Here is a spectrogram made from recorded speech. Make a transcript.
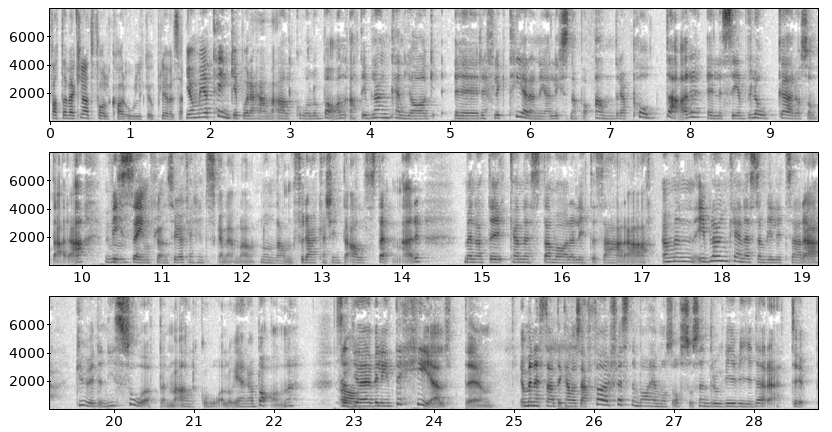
fattar verkligen att folk har olika upplevelser. Ja, men jag tänker på det här med alkohol och barn. Att ibland kan jag eh, reflektera när jag lyssnar på andra poddar eller ser vloggar och sånt där. Vissa influencers, jag kanske inte ska nämna någon namn för det här kanske inte alls stämmer. Men att det kan nästan vara lite så här. ja men ibland kan jag nästan bli lite så här. Gud, är ni så öppen med alkohol och era barn? Så Ja. jag är väl inte helt... Eh, ja men nästan att det kan vara så här, förfesten var hemma hos oss och sen drog vi vidare, typ.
